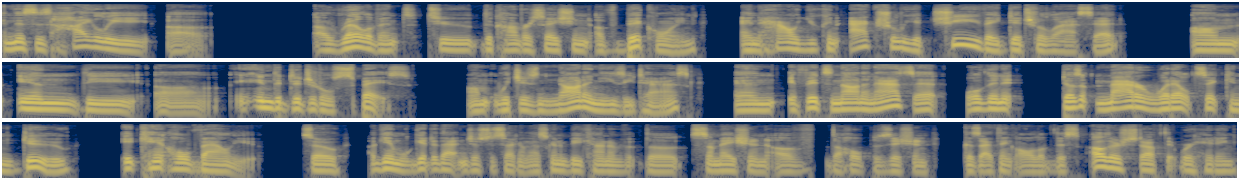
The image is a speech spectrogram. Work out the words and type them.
And this is highly uh, uh, relevant to the conversation of Bitcoin and how you can actually achieve a digital asset um, in the uh, in the digital space, um, which is not an easy task. And if it's not an asset, well, then it doesn't matter what else it can do; it can't hold value. So again, we'll get to that in just a second. That's going to be kind of the summation of the whole position because I think all of this other stuff that we're hitting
